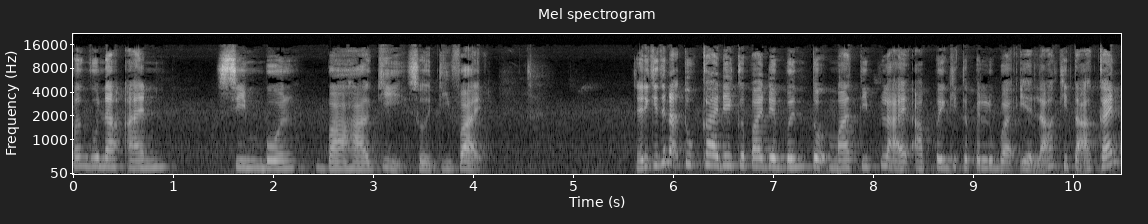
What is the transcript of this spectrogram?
penggunaan simbol bahagi. So, divide. Jadi kita nak tukar dia kepada bentuk multiply, apa yang kita perlu buat ialah kita akan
